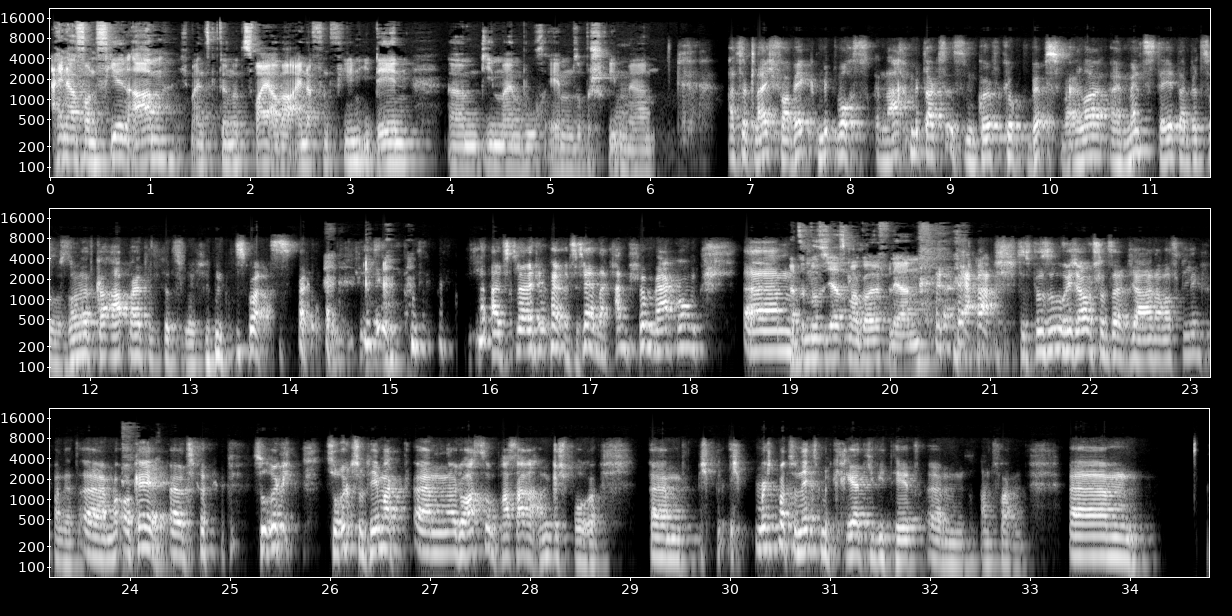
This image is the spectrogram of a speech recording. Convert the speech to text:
einer von vielen Armen, ich meine, es gibt ja nur zwei, aber einer von vielen Ideen, ähm, die in meinem Buch eben so beschrieben werden. Also gleich vorweg, mittwochs nachmittags ist im Golfclub Websweiler äh, Men's Day, da wird sowieso nicht gearbeitet, deswegen was. als kleine, als kleine Randbemerkung. Ähm, also muss ich erstmal Golf lernen. ja, das versuche ich auch schon seit Jahren, aber es gelingt mir nicht. Ähm, okay, äh, zurück, zurück zum Thema. Ähm, du hast so ein paar Sachen angesprochen. Ähm, ich, ich möchte mal zunächst mit Kreativität ähm, anfangen. Ähm,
